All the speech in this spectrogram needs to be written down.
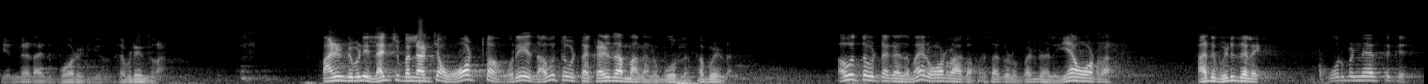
என்னடா இது போர் அடிக்கிறது அப்படின்றான். பன்னெண்டு மணி லஞ்ச் பெல்ல அடிச்சா ஓட்டம். ஒரே இது அவுத்த விட்ட கழுதாமாங்க நம்ம ஊர்ல தமிழ்ல. அவுத்த விட்ட கழுத மாதிரி ஓடுறாங்க பசங்களும் பெண்களும். ஏன் ஓடுறாங்க அது விடுதலை. ஒரு மணி நேரத்துக்கு.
